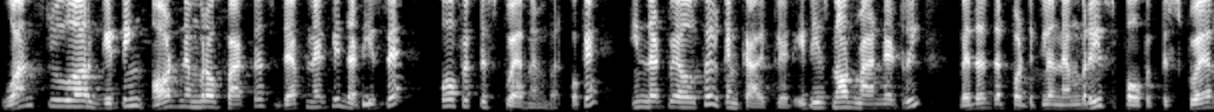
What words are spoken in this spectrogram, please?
Once you are getting odd number of factors, definitely that is a perfect square number. Okay. In that way also you can calculate. It is not mandatory whether that particular number is perfect square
